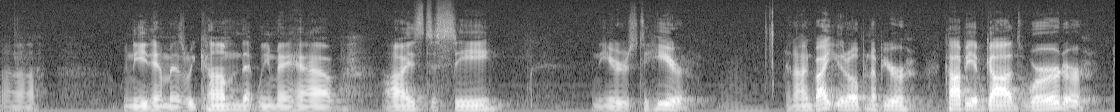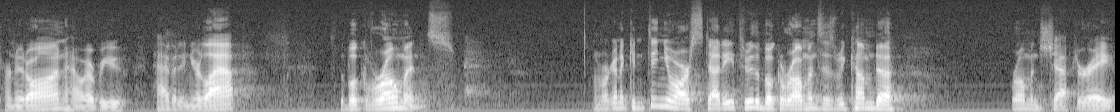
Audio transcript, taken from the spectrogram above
Uh, we need Him as we come that we may have eyes to see and ears to hear. And I invite you to open up your copy of God's Word or turn it on, however you have it in your lap, to the book of Romans. And we're going to continue our study through the book of Romans as we come to Romans chapter 8.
